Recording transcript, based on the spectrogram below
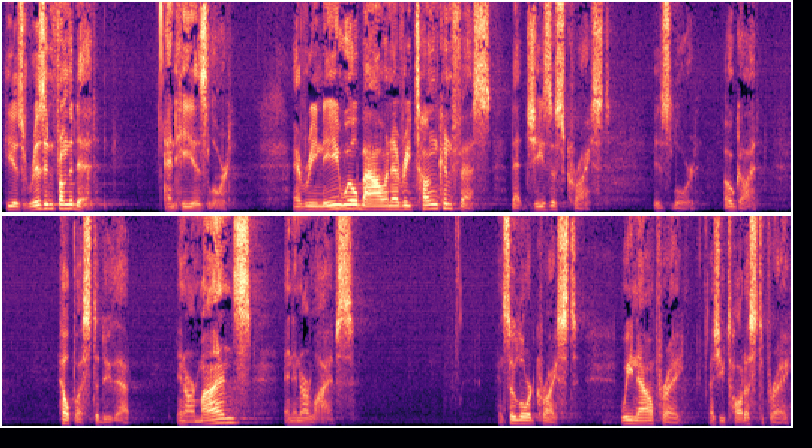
He is risen from the dead, and He is Lord. Every knee will bow and every tongue confess that Jesus Christ is Lord. Oh God. Help us to do that in our minds and in our lives. And so, Lord Christ, we now pray as you taught us to pray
